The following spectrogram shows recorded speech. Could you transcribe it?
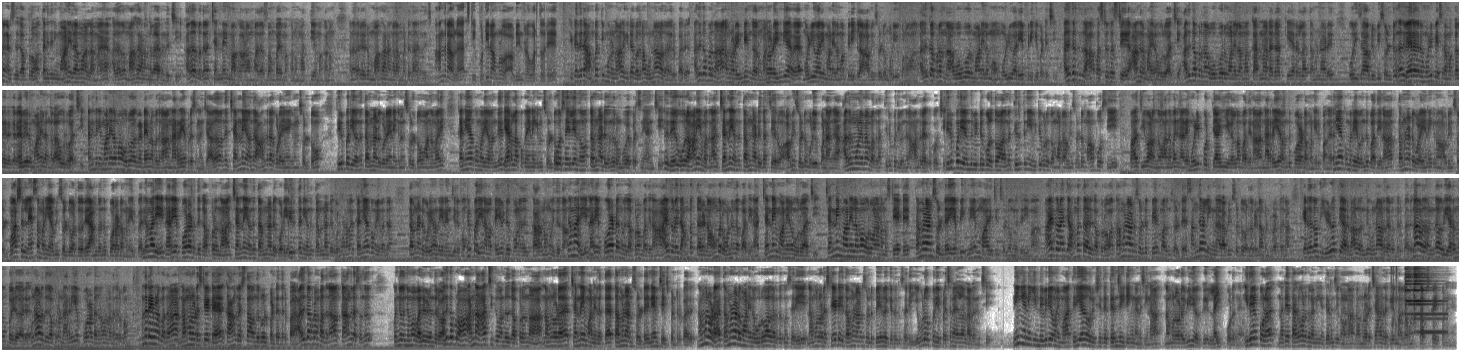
சுதந்திரம் கிடைச்சதுக்கு அப்புறம் தனித்தனி மாநிலமா இல்லாம அதாவது மாகாணங்களா இருந்துச்சு. அதாவது பார்த்தீங்கன்னா சென்னை மாகாணம் அதாவது பம்பாய் மாகாணம் மத்திய மாகாணம் அந்த மாதிரி வெறும் மாகாணங்களா மட்டும்தான் இருந்துச்சு. ஆந்திராவில் ஸ்ரீ பொட்டிராமலு அப்படின்ற ஒருத்தர் கிட்டத்தட்ட ஐம்பத்தி மூணு நாள் கிட்ட பார்த்தீங்கன்னா உண்ணாவிரதம் இருப்பார். அதுக்கப்புறம் தான் நம்மளோட இந்தியன் கவர்மெண்ட் நம்மளோட இந்தியாவை மொழிவாரி மாநிலமா பிரிக்கலாம் அப்படின்னு சொல்லிட்டு முடிவு பண்ணுவாங்க. அதுக்கப்புறம் தான் ஒவ்வொரு மாநிலமும் மொழிவாரியே பிரிக்கப்பட்டுச்சு. அதுக்கடுத்து தான் ஃபர்ஸ்ட் ஃபர்ஸ்ட் ஆந்திர மாநிலம் உருவாச்சு. அதுக்கப்புறம் தான் ஒவ்வொரு மாநிலமா கர்நாடகா கேரளா தமிழ்நாடு ஒரிசா அப்படி இப்படி சொல்லிட்டு அதாவது வேற வேற மொழி பேசுகிற மக்கள் இருக்கிற வெவ்வேறு மாநிலங்களாக உருவாச்சு. தனித்தனி மாநிலமா உருவாக்குற டைமில் பார்த்தீங்கன்னா நிறைய பிரச்சனை இருந்துச்சு. அதாவது வந்து சென்னை வந்து ஆந்திரா கூட இணைக்கணும்னு சொல்லிட்டோம். திருப்பதியை வந்து தமிழ்நாடு கூட இணைக்கணும்னு சொல்லிட்டோம். அந்த மாதிரி கன்னியாகுமரியை வந்து கேரளா பக்கம் இணைக்கணும்னு சொல்லிட்டு ஒரு சைட்ல இருந்தும் தமிழ்நாடுக்கு வந்து ரொம்பவே பிரச்சனையாக இருந்துச்சு. இது ஒரு ஆணையம் பார்த்தீங்கன்னா சென்னை வந்து தமிழ்நாட்டுக்கு தான் சேரும் அப்படின்னு சொல்லிட்டு முடிவு பண்ணாங்க. அதன் மூலயமா பார்த்தீங்கன்னா திருப்பதி வந்து ஆந்திராவுக்கு போச்சு. திருப்பதியை வந்து விட்டு கொடுத்தோம். அது மாதிரி திருத்தணியை விட்டு கொடுக்க மாட்டோம் அப்படின்னு சொல்லிட்டு மாப்போசி பா ஜீவானந்தம் அந்த மாதிரி நிறைய மொழிப்போர் தியாகிகள்லாம் பார்த்தீங்கன்னா நிறைய வந்து போராட்டம் பண்ணியிருப்பாங்க. கன்னியாகுமரியை வந்து பார்த்தீங்கன்னா தமிழ்நாட்டு கூட இணைக்கணும் அப்படின்னு சொல்லிட்டு மார்ஷல் நேசமணி அப்படின்னு சொல்லிட்டு ஒருத்தவர் அங்கே வந்து போராட்டம் பண்ணியிருப்பாரு. இந்த மாதிரி நிறைய போராட்டத்துக்கு அப்புறம் தான் சென்னை வந்து தமிழ்நாடு கூடிய திருத்தணி வந்து தமிழ்நாடு கூடிய அந்த மாதிரி கன்னியாகுமரி வந்து தமிழ்நாடு கூடயும் வந்து இணைஞ்சிருக்கும். திருப்பதி நம்ம கைவிட்டு போனதுக்கு காரணமும் இதுதான். இந்த மாதிரி நிறைய போராட்டங்களுக்கு அப்புறம் பார்த்தீங்கன்னா ஆயிரத்தி தொள்ளாயிரத்தி ஐம்பத்தாறு நவம்பர் ஒன்றில் பார்த்தீங்கன்னா சென்னை மாநிலம் உருவாச்சு. சென்னை மாநிலமாக உருவான நம்ம ஸ்டேட்டு தமிழ்நாடுன்னு சொல்லிட்டு எப்படி நேம் மாறிச்சுன்னு சொல்லிட்டு உங்களுக்கு தெரியுமா? ஆயிரத்தி தொள்ளாயிரத்தி ஐம்பத்தாறுக்கு அப்புறம் தமிழ்நாடு சொல்லிட்டு பேர் மாறுன்னு சொல்லிட்டு சங்கரலிங்கனார் அப்படின்னு சொல்லிட்டு ஒருத்தர் என்ன பண்ணிருப்பாரு கிட்டத்தட்ட வந்து எழுபத்தி ஆறு நாள் வந்து உண்ணாவிரதம் இருந்திருப்பாரு. உண்ணாவிரதம் வந்து அவர் இறந்தும் போயிடுவார். உண்ணாவிரதத்துக்கு அப்புறம் நிறைய போராட்டங்கள் நடந்திருக்கும். அந்த டைமில் பார்த்தோன்னா நம்மளோட ஸ்டேட்டை காங்கிரஸ் தான் வந்து ரூல் பண்ணிட்டு இருந்திருப்பாங்க அதுக்கப்புறம் பார்த்தோன்னா காங்கிரஸ் வந்து கொஞ்சம் கொஞ்சமாக வலு விழுந்துரும். அதுக்கப்புறம் அண்ணா ஆட்சிக்கு வந்ததுக்கு அப்புறம் தான் நம்மளோட சென்னை மாநிலத்தை தமிழ்நாடுன்னு சொல்லிட்டு நேம் சேஞ்ச் பண்ணிருப்பாரு. நம்மளோட தமிழ்நாடு மாநிலம் உருவாகிறதுக்கும் சரி நம்மளோட ஸ்டேட்டுக்கு தமிழ்நாடுன்னு சொல்லிட்டு பேர் வைக்கிறதுக்கும் சரி இவ்வளோ பெரிய பிரச்சனை எல்லாம் நடந்துச்சு. நீங்கள் இன்னைக்கு இந்த வீடியோ மூலிமா தெரியாத ஒரு விஷயத்தை தெரிஞ்சுக்கிட்டீங்கன்னு நினச்சிங்கன்னா நம்மளோட வீடியோக்கு லைக் போடுங்க. இதே போல் நிறைய தகவல்களை நீங்கள் தெரிஞ்சுக்கணும்னா நம்மளோட சேனலுக்கு மறக்காமல் சப்ஸ்கிரைப் பண்ணுங்கள்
